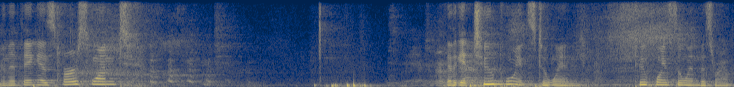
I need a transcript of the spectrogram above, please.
And the thing is, first one, t- you have to get two points to win. Two points to win this round.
